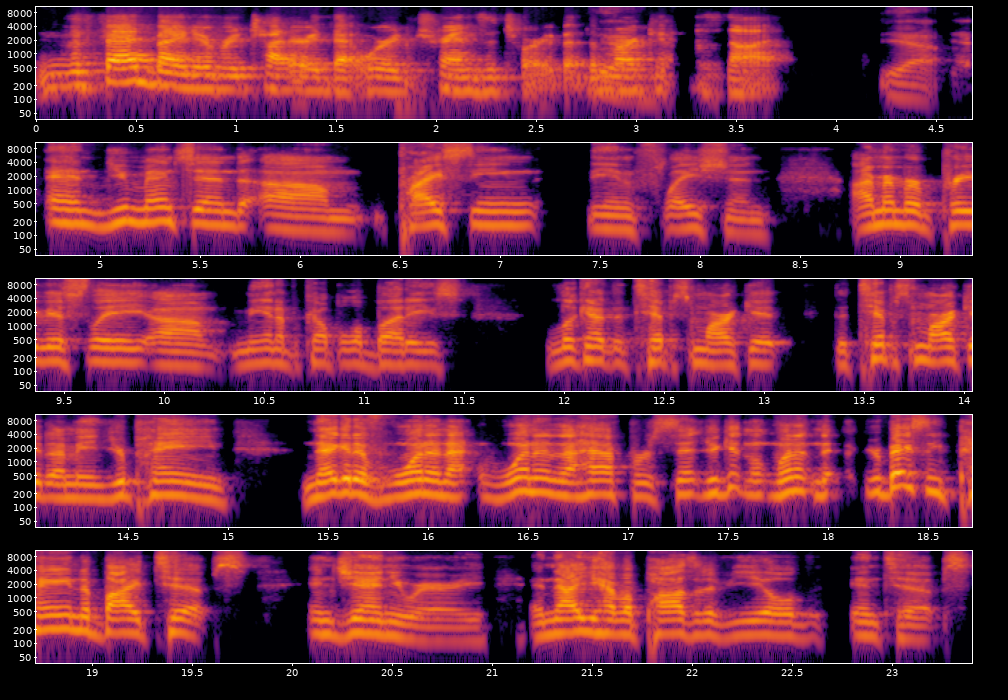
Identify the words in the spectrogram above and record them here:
The Fed might have retired that word transitory, but the yeah. market is not. Yeah. And you mentioned um, pricing the inflation. I remember previously, um, me and a couple of buddies looking at the tips market. The tips market, I mean, you're paying negative one and a, one and a half percent. You're getting one, you're basically paying to buy tips in January, and now you have a positive yield in tips.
